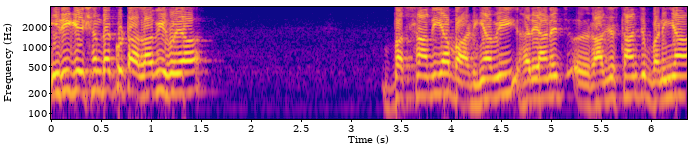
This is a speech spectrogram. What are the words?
ਇਰੀਗੇਸ਼ਨ ਦਾ ਘੁਟਾਲਾ ਵੀ ਹੋਇਆ ਬੱਸਾਂ ਦੀਆਂ ਬਾੜੀਆਂ ਵੀ ਹਰਿਆਣੇ ਚ ਰਾਜਸਥਾਨ ਚ ਬਣੀਆਂ।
